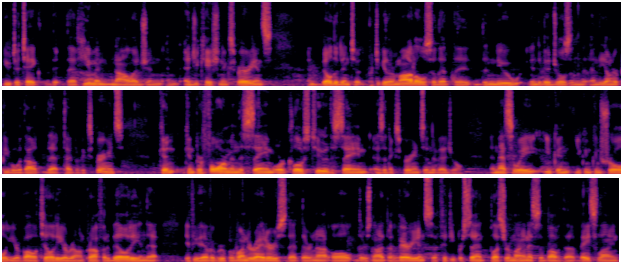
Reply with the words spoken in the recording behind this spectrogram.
you to take th- that human knowledge and, and education experience and build it into particular models so that the, the new individuals and the, and the younger people without that type of experience can, can perform in the same or close to the same as an experienced individual. And that's the way you can, you can control your volatility around profitability and that if you have a group of underwriters that they're not all, there's not a variance of 50% plus or minus above the baseline.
